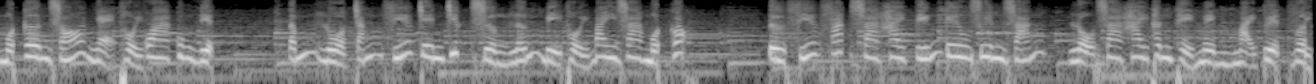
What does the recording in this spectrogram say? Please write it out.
một cơn gió nhẹ thổi qua cung điện. Tấm lụa trắng phía trên chiếc giường lớn bị thổi bay ra một góc. Từ phía phát ra hai tiếng kêu duyên dáng, lộ ra hai thân thể mềm mại tuyệt vời.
